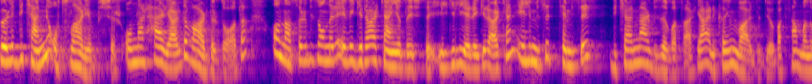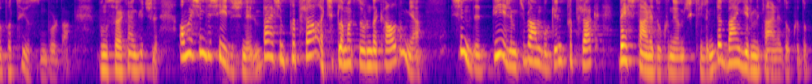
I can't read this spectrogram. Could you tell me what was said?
böyle dikenli otlar yapışır. Onlar her yerde vardır doğada. Ondan sonra biz onları eve girerken ya da işte ilgili yere girerken elimizi temizleriz. Dikenler bize batar. Yani kayınvalide diyor bak sen bana batıyorsun buradan. Bunu söylerken güçlü. Ama şimdi şeyi düşünelim. Ben şimdi pıtrağı açıklamak zorunda kaldım ya. Şimdi diyelim ki ben bugün pıtrak 5 tane dokunuyormuş kilimde. Ben 20 tane dokudum.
